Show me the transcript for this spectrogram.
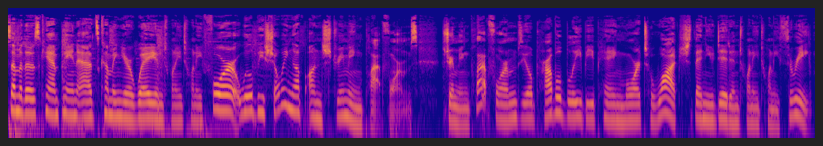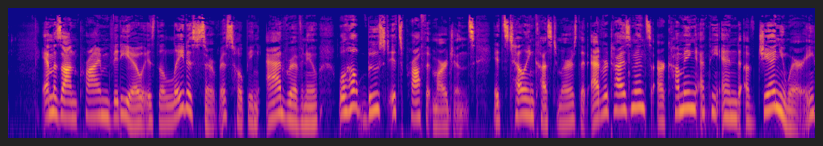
Some of those campaign ads coming your way in 2024 will be showing up on streaming platforms. Streaming platforms you'll probably be paying more to watch than you did in 2023. Amazon Prime Video is the latest service hoping ad revenue will help boost its profit margins. It's telling customers that advertisements are coming at the end of January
